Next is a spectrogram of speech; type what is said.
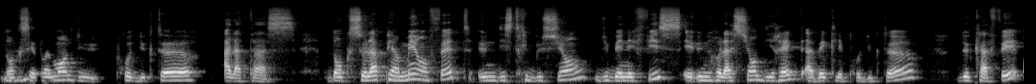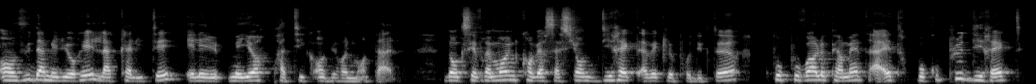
Donc, mm -hmm. c'est vraiment du producteur à la tasse. Donc, cela permet en fait une distribution du bénéfice et une relation directe avec les producteurs de café en vue d'améliorer la qualité et les meilleures pratiques environnementales. Donc, c'est vraiment une conversation directe avec le producteur pour pouvoir le permettre à être beaucoup plus direct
